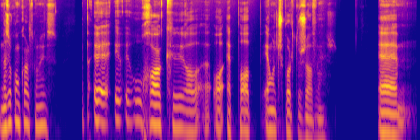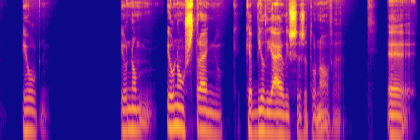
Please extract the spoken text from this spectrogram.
mas eu concordo com isso. Eh, o rock ou a pop é um desporto dos jovens. Eu, eu, não, eu não estranho que a Billie Eilish seja tão nova. Eh,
